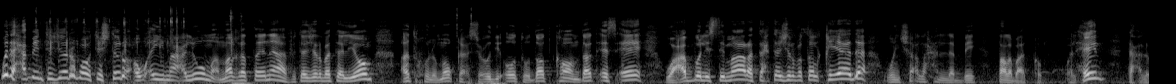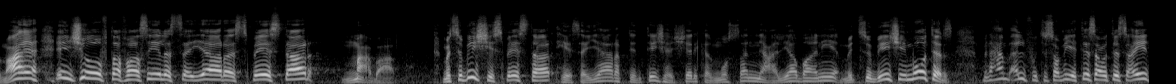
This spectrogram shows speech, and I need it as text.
وإذا حابين تجربوا وتشتروا أو أي معلومة ما غطيناها في تجربة اليوم ادخلوا موقع سعودي أوتو dot com dot SA وعبوا الاستمارة تحت تجربة القيادة وإن شاء الله حنلبي طلباتكم. والحين تعالوا معايا نشوف تفاصيل السيارة سبيس ستار مع بعض. متسوبيشي سبيس ستار هي سيارة بتنتجها الشركة المصنعة اليابانية متسوبيشي Motors من عام 1999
